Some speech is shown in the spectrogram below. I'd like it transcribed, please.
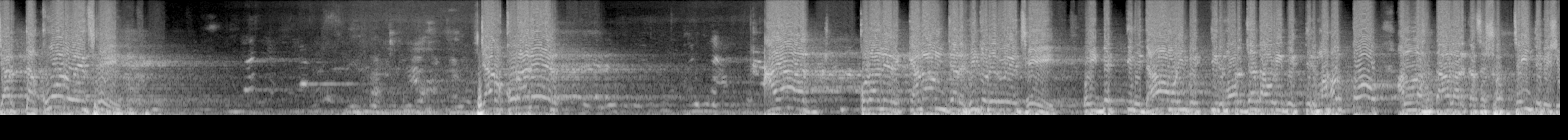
যার তাকুয়া রয়েছে, যার কোরআনের আয়াত কোরআনের কালাম যার ভিতরে রয়েছে ওই ব্যক্তির দাম ওই ব্যক্তির মর্যাদা, ওই ব্যক্তির মাহাত্ম আল্লাহ তাআলার কাছে সবচাইতে বেশি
